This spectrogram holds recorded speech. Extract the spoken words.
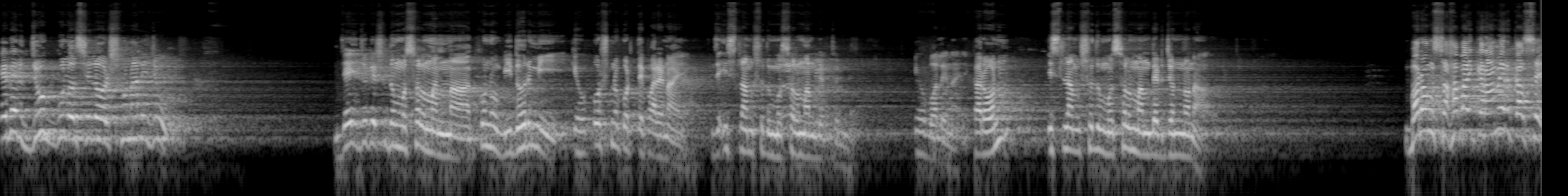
এদের যুগগুলো ছিল সোনালী যুগ। যেই যুগে শুধু মুসলমান না, কোনো বিধর্মী কেউ প্রশ্ন করতে পারে নাই যে ইসলাম শুধু মুসলমানদের জন্য। কেউ বলে নাই। কারণ ইসলাম শুধু মুসলমানদের জন্য না বরং সাহাবাই কেরামের কাছে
